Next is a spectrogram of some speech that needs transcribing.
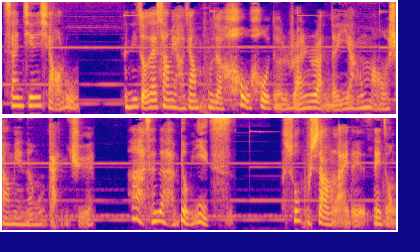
山间小路。你走在上面，好像铺着厚厚的、软软的羊毛，上面那种感觉啊，真的很有意思，说不上来的那种，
